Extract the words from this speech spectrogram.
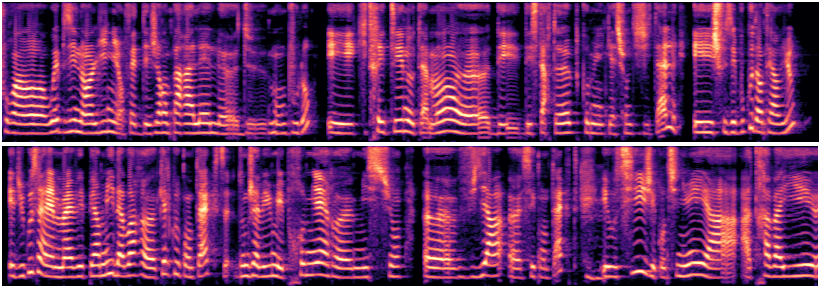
pour un webzine en ligne, en fait, déjà en parallèle de mon boulot, et qui traitait notamment des, des startups, communication digitale. Et je faisais beaucoup d'interviews. Et du coup, ça m'avait permis d'avoir euh, quelques contacts. Donc, j'avais eu mes premières euh, missions euh, via ces contacts. Mhm. Et aussi, j'ai continué à, à travailler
